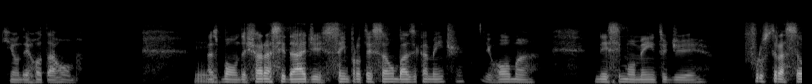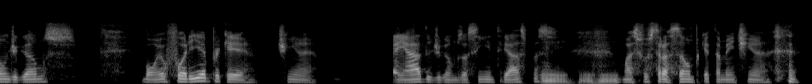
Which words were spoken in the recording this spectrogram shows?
que iam derrotar Roma. Hum. Mas bom, deixaram a cidade sem proteção, basicamente, e Roma, nesse momento de frustração, digamos, bom, euforia porque tinha ganhado, digamos assim, entre aspas, Hum, uhum, mas frustração porque também tinha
